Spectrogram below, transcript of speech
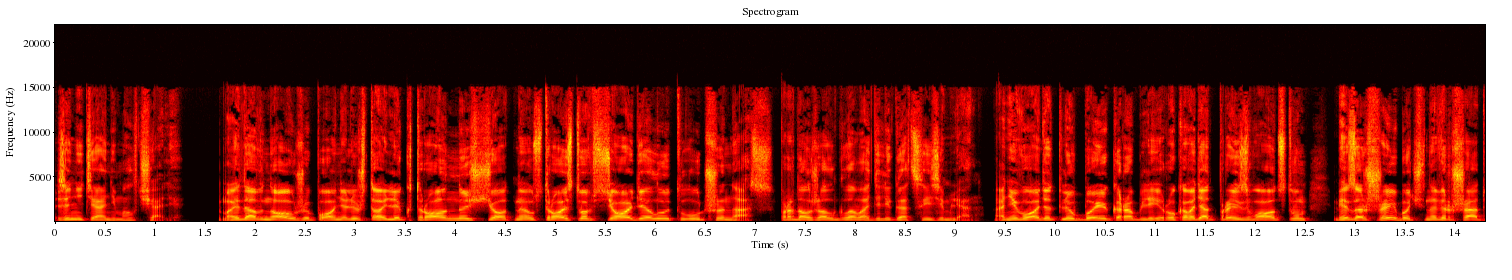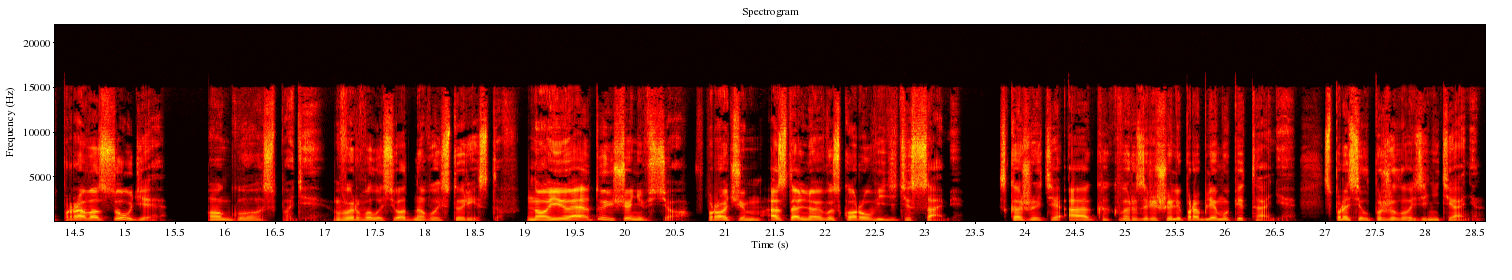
Зенитяне молчали. «Мы давно уже поняли, что электронно-счетное устройство все делают лучше нас», продолжал глава делегации землян. «Они водят любые корабли, руководят производством, безошибочно вершат правосудие». «О, Господи!» — вырвалось у одного из туристов. «Но и это еще не все. Впрочем, остальное вы скоро увидите сами». «Скажите, а как вы разрешили проблему питания?» — спросил пожилой зенитянин.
